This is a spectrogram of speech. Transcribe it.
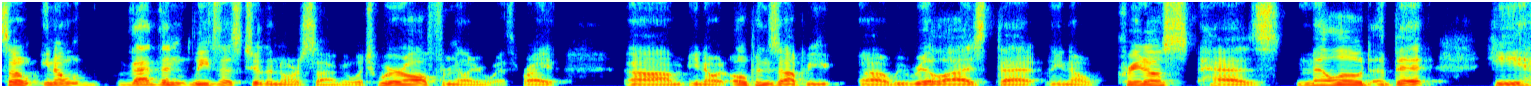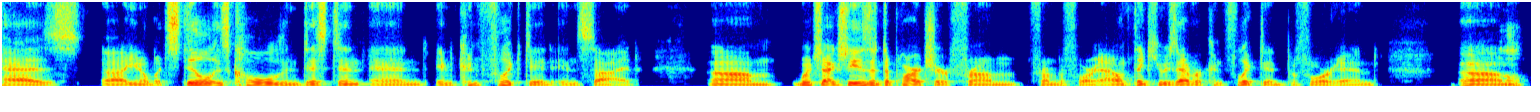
so you know that then leads us to the Norse saga, which we're all familiar with, right? Um, you know, it opens up. We uh, we realize that you know Kratos has mellowed a bit. He has, uh, you know, but still is cold and distant and and conflicted inside, um, which actually is a departure from from before. I don't think he was ever conflicted beforehand. Um, well,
